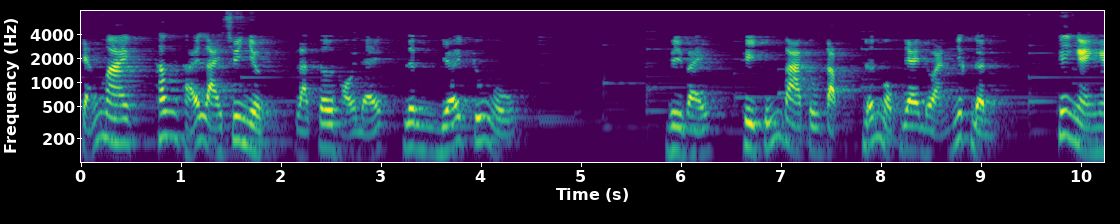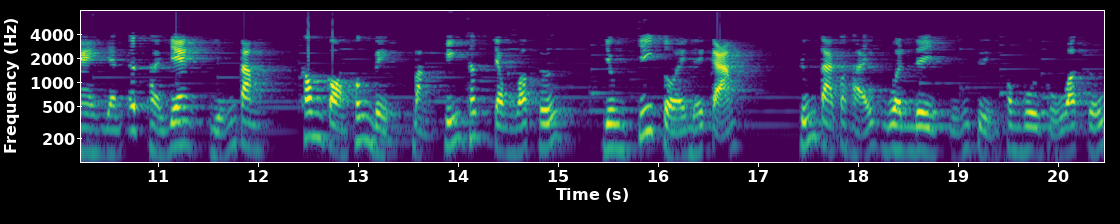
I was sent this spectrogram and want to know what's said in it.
chẳng may thân thể lại suy nhược là cơ hội để linh giới trú ngụ. Vì vậy khi chúng ta tu tập đến một giai đoạn nhất định, khi ngày ngày dành ít thời gian, dưỡng tâm, không còn phân biệt bằng kiến thức trong quá khứ, dùng trí tuệ để cảm, chúng ta có thể quên đi những chuyện không vui của quá khứ.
